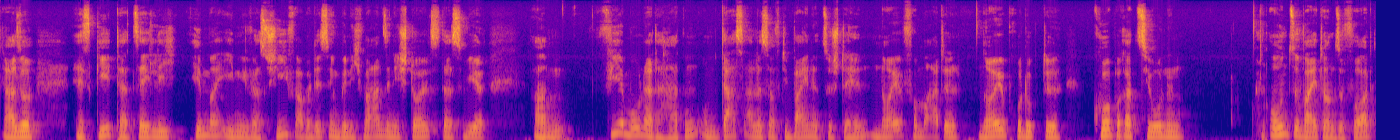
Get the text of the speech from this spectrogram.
Also es geht tatsächlich immer irgendwie was schief, aber deswegen bin ich wahnsinnig stolz, dass wir ähm, vier Monate hatten, um das alles auf die Beine zu stellen. Neue Formate, neue Produkte, Kooperationen und so weiter und so fort.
